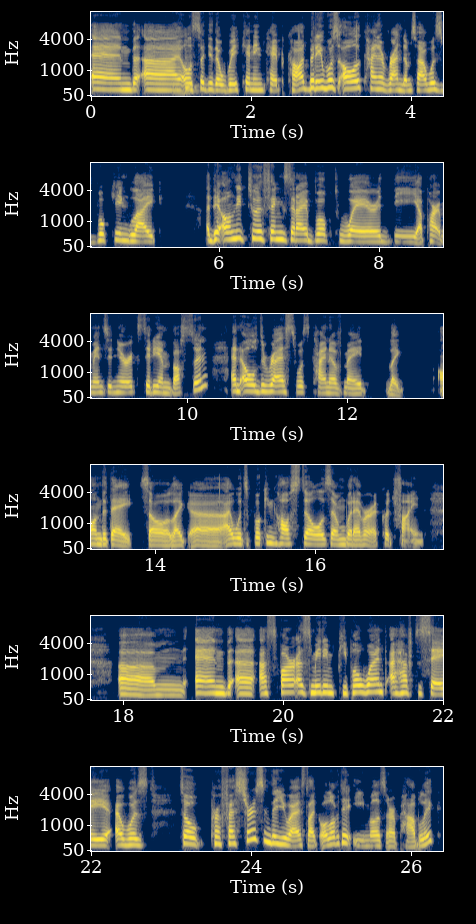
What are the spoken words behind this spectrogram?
And uh, mm-hmm. I also did a weekend in Cape Cod, but it was all kind of random. So I was booking like the only two things that I booked were the apartments in New York City and Boston, and all the rest was kind of made like on the day. So like uh, I was booking hostels and whatever I could find. Um, and uh, as far as meeting people went, I have to say I was so professors in the US, like all of their emails are public.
